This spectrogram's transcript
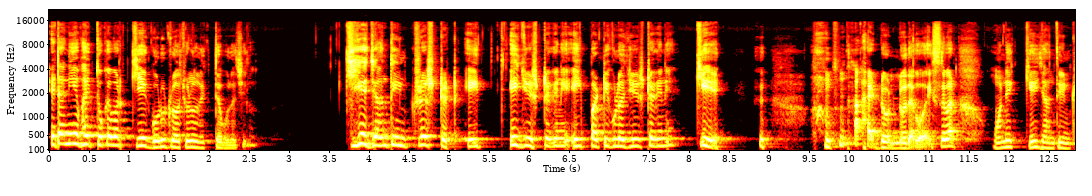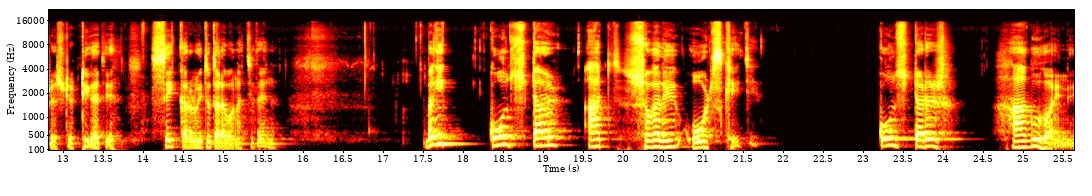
এটা নিয়ে ভাই তোকে আবার কে গরুর রচনা লিখতে বলেছিল? কে জানতে ইন্টারেস্টেড এই এই জিনিসটাকে নিয়ে, এই পার্টিকুলার জিনিসটাকে নিয়ে? কে? আই ডোন্ট নো দেখো, এবার অনেককেই জানতে ইন্টারেস্টেড ঠিক আছে? সেই কারণেই তো তারা বানাচ্ছে, তাই না? বাকি, কোন স্টার আজ সকালে ওটস খেয়েছে? কোন স্টারের হাগু হয়নি?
